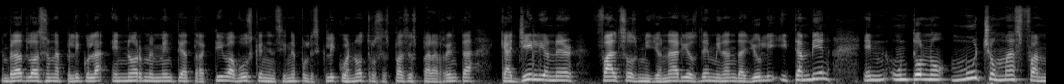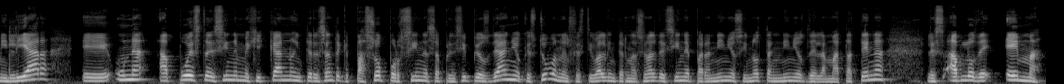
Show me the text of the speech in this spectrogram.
En verdad lo hace una película enormemente atractiva. Busquen en Cinepolis Click o en otros espacios para renta Cagillionaire, Falsos Millonarios de Miranda Julie y también en un tono mucho más familiar, eh, una apuesta de cine mexicano interesante que pasó por cines a principios de año, que estuvo en el Festival Internacional de Cine para Niños y No Tan Niños de la Matatena. Les hablo de Emma,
